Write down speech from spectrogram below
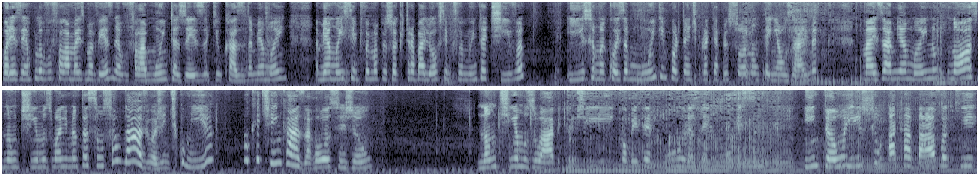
Por exemplo, eu vou falar mais uma vez, né? Eu vou falar muitas vezes aqui o caso da minha mãe. A minha mãe sempre foi uma pessoa que trabalhou, sempre foi muito ativa. E isso é uma coisa muito importante para que a pessoa não tenha Alzheimer. Mas a minha mãe, não, nós não tínhamos uma alimentação saudável. A gente comia o que tinha em casa: arroz, feijão. Não tínhamos o hábito de comer verduras, legumes. Então isso acabava que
